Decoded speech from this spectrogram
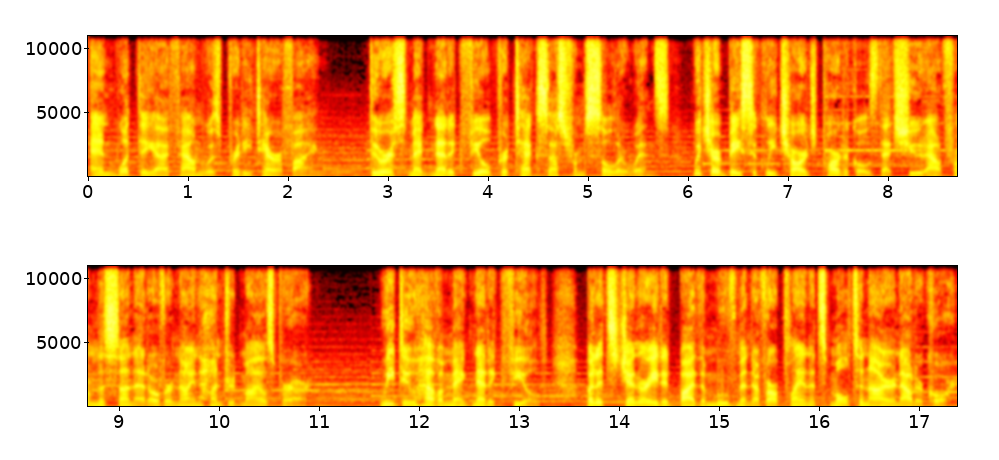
And what they I found was pretty terrifying. The Earth's magnetic field protects us from solar winds, which are basically charged particles that shoot out from the sun at over 900 miles per hour. We do have a magnetic field, but it's generated by the movement of our planet's molten iron outer core.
